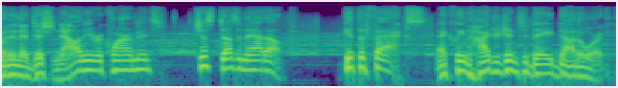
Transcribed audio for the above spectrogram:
but an additionality requirement just doesn't add up. Get the facts at cleanhydrogentoday.org.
